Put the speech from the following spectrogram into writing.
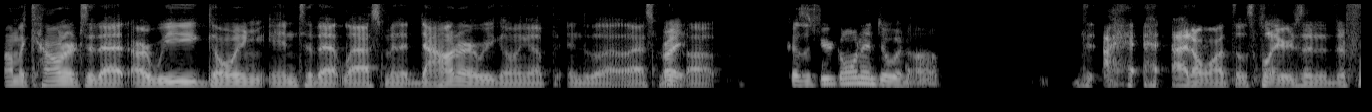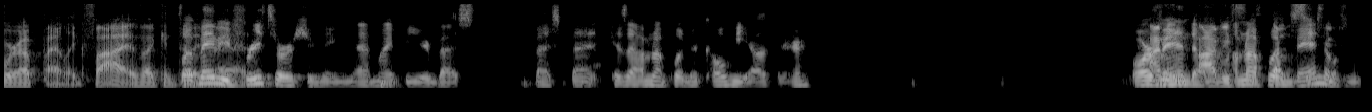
on the counter to that, are we going into that last minute down or are we going up into the last minute Right. up? Because if you're going into it up, I I don't want those players in it if we're up by like five. I can tell but maybe that. free throw shooting, that might be your best best bet. Because I'm not putting Okogie out there. Or I Vando. obviously I'm not putting Vando.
